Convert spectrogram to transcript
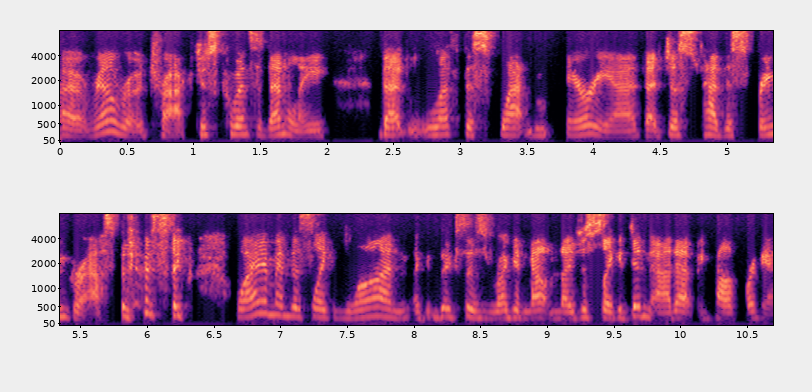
uh, railroad track just coincidentally that left this flat area that just had the spring grass. But it was like, why am I in this like lawn like, this rugged mountain? I just like it didn't add up in California.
